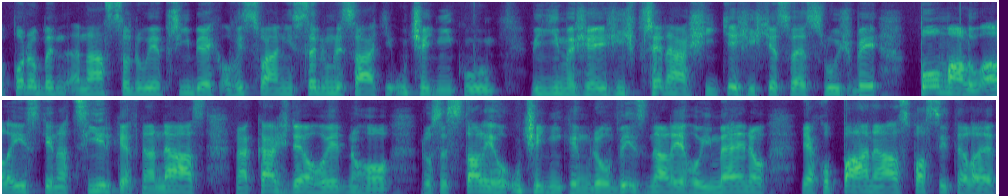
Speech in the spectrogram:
podoben, následuje příběh o vyslání 70 učedníků. Vidíme, že Ježíš přenáší těžiště své služby pomalu, ale jistě na církev, na nás, na každého jednoho, kdo se stal jeho učedníkem, kdo vyznal jeho jméno jako pána a spasitele.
